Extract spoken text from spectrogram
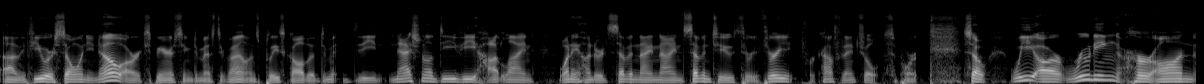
Um, if you or someone you know are experiencing domestic violence, please call the the National DV hotline 1-800-799-7233 for confidential support. So we are rooting her on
